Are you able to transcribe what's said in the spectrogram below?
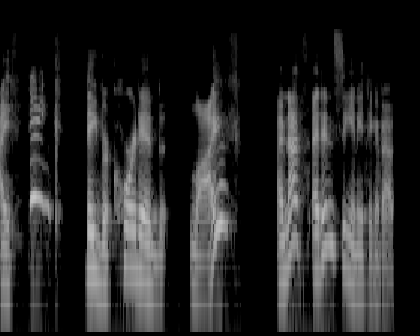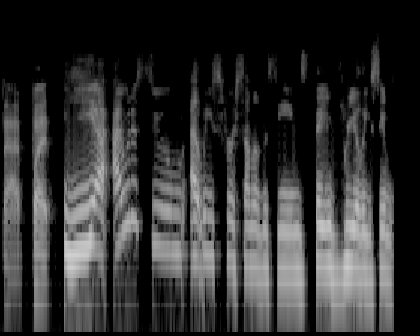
I think they recorded live. I'm not I didn't see anything about that, but Yeah, I would assume at least for some of the scenes, they really seemed,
